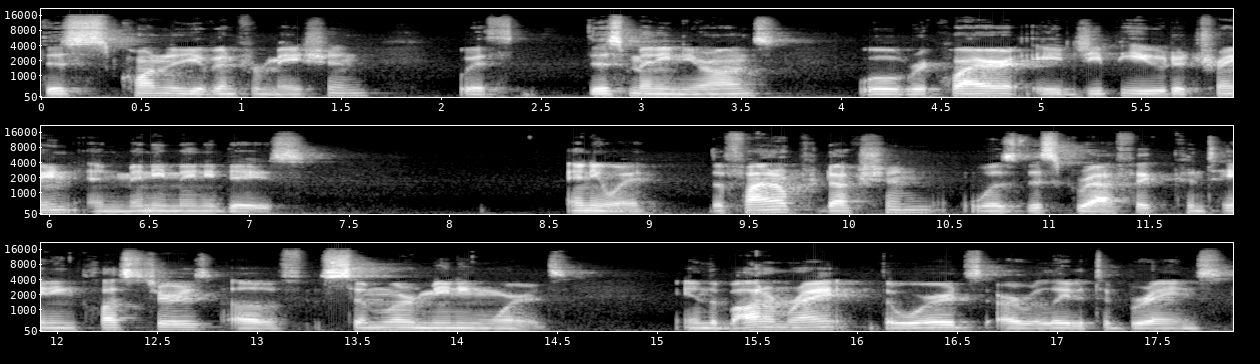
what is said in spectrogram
this quantity of information with this many neurons will require a GPU to train and many, many days. Anyway, the final production was this graphic containing clusters of similar meaning words. In the bottom right, the words are related to brains,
